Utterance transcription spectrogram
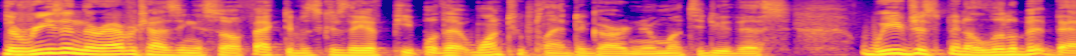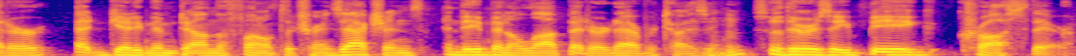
The reason their advertising is so effective is because they have people that want to plant a garden and want to do this. We've just been a little bit better at getting them down the funnel to transactions, and they've been a lot better at advertising. Mm-hmm. So there is a big cross there.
